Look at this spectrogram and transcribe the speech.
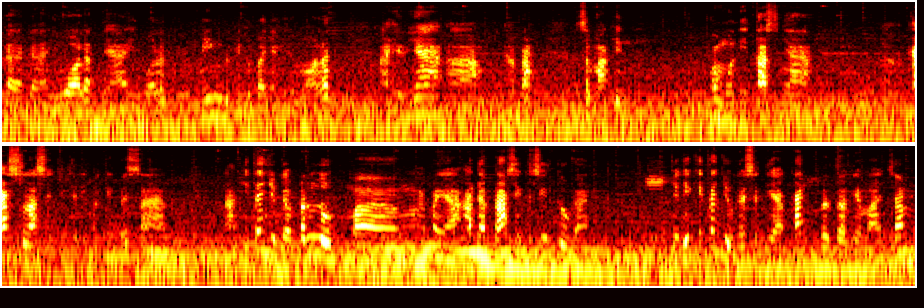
gara-gara e-wallet ya e-wallet booming begitu banyak e-wallet akhirnya uh, apa semakin komunitasnya uh, cashless itu jadi makin besar. Nah kita juga perlu meng, apa ya adaptasi ke situ kan. Jadi kita juga sediakan berbagai macam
